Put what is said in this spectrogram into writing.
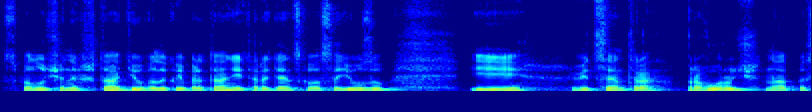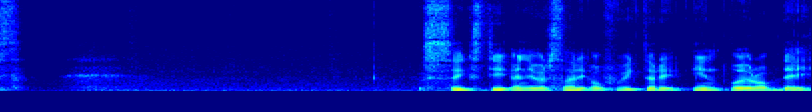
Сполучених Штатів, Великої Британії та Радянського Союзу. І від центра праворуч надпис 60 Anniversary of Victory in Europe Day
